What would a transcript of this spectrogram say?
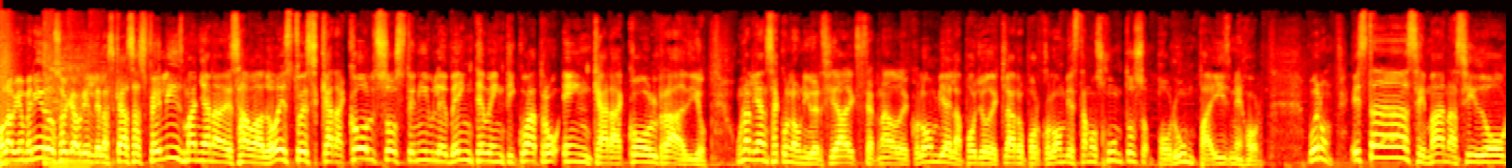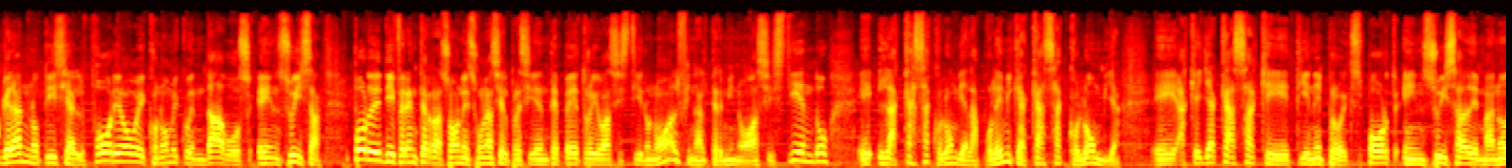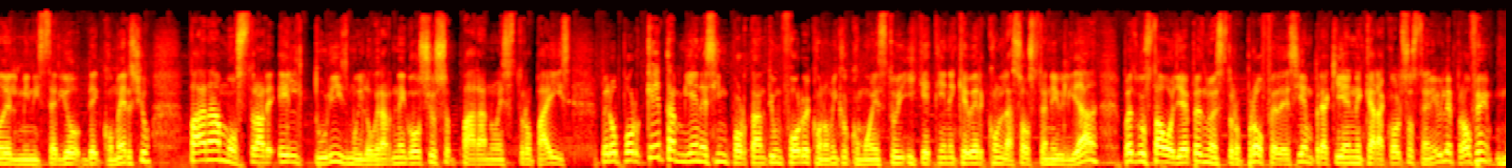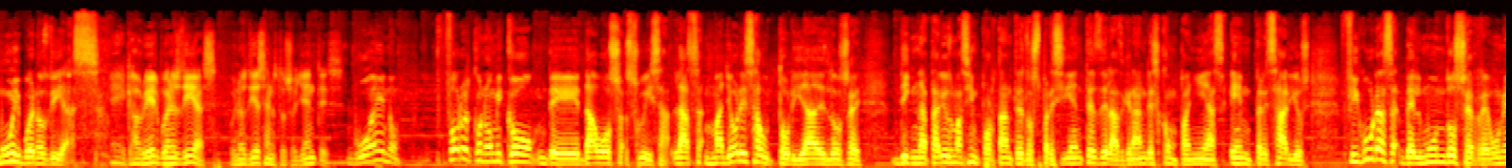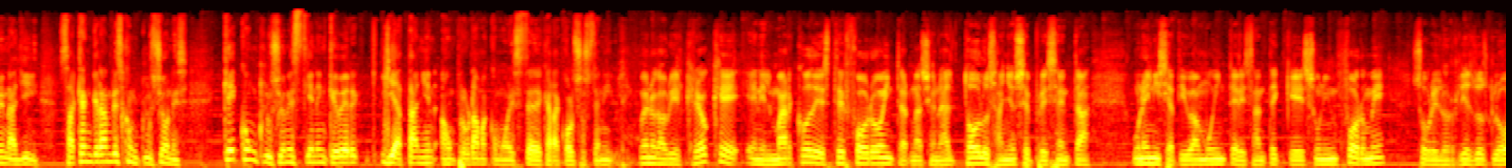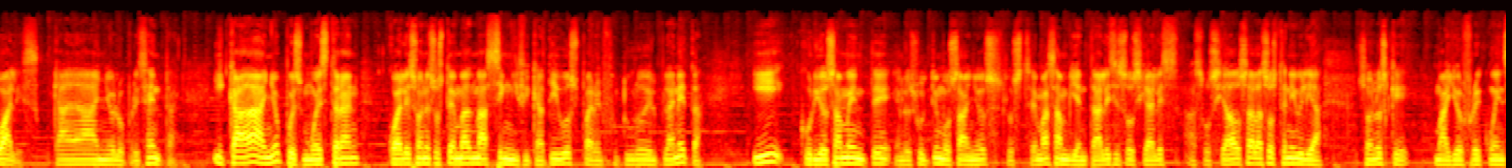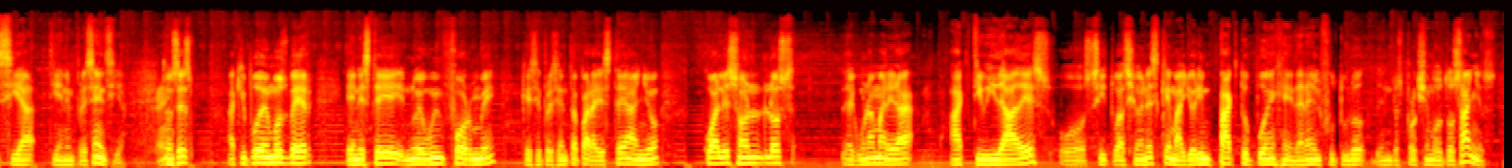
Hola, bienvenidos. Soy Gabriel de las Casas. Feliz mañana de sábado. Esto es Caracol Sostenible 2024 en Caracol Radio. Una alianza con la Universidad Externado de Colombia, el apoyo de Claro por Colombia. Estamos juntos por un país mejor. Bueno, esta semana ha sido gran noticia el Foro Económico en Davos, en Suiza, por diferentes razones. Una, si el presidente Petro iba a asistir o no, al final terminó asistiendo. Eh, la Casa Colombia, la polémica Casa Colombia, eh, aquella casa que tiene ProExport en Suiza de mano del Ministerio de Comercio para mostrar el turismo y lograr negocios para nuestro país. Pero ¿por qué también es importante un foro económico como esto y qué tiene que ver con la sostenibilidad? Pues Gustavo Yepes, nuestro profe de siempre aquí en Caracol Sostenible. Profe, muy buenos días. Eh, Gabriel, buenos días. Buenos días a nuestros oyentes. Bueno, Foro Económico de Davos, Suiza. Las mayores autoridades, los eh, dignatarios más importantes, los presidentes de las grandes compañías, empresarios, figuras del mundo se reúnen allí, sacan grandes conclusiones. ¿Qué conclusiones tienen que ver y atañen a un programa como este de Caracol Sostenible? Bueno, Gabriel, creo que en el marco de este foro internacional todos los años se presenta una iniciativa muy interesante que es un informe sobre los riesgos globales. Cada año lo presentan y cada año pues muestran cuáles son esos temas más significativos para el futuro del planeta. Y curiosamente, en los últimos años, los temas ambientales y sociales asociados a la sostenibilidad son los que mayor frecuencia tienen presencia. Entonces, aquí podemos ver en este nuevo informe que se presenta para este año cuáles son los, de alguna manera, actividades o situaciones que mayor impacto pueden generar en el futuro en los próximos dos años.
